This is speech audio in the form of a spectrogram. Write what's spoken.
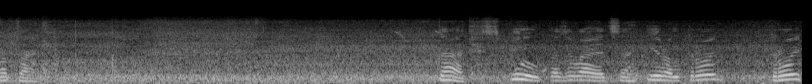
Вот так. Так, спиннинг называется Ирон Трой. Трой.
